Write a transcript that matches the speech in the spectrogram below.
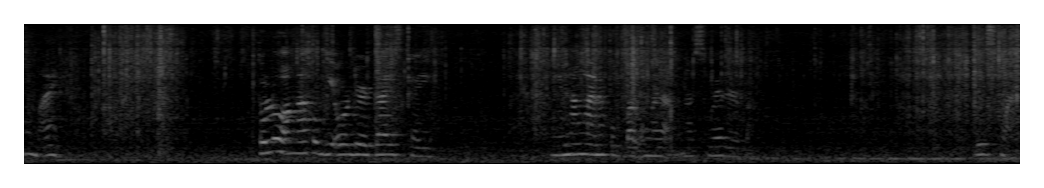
Oh my. Ang ako gi-order guys kay hinhanglan ako pag nga nga sweater ba. This one.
